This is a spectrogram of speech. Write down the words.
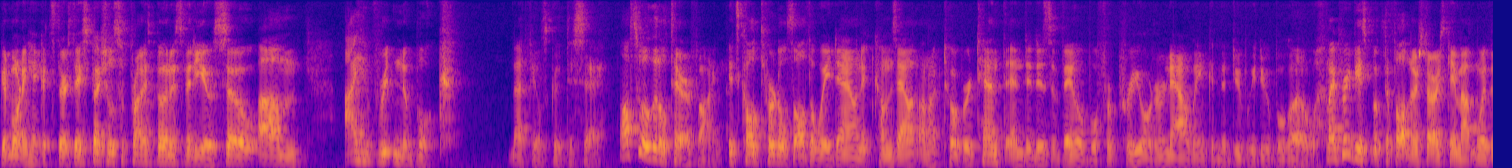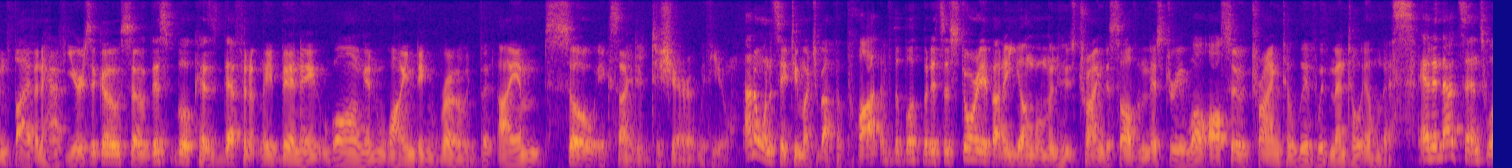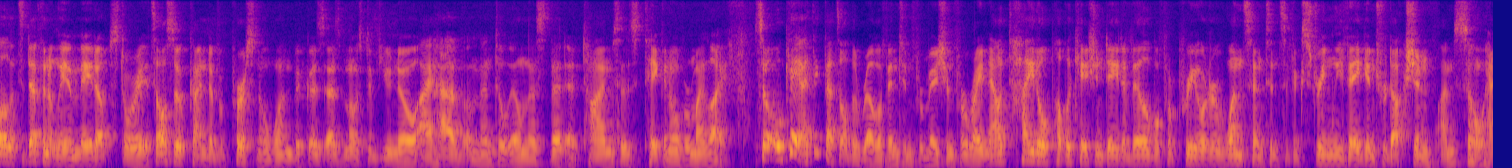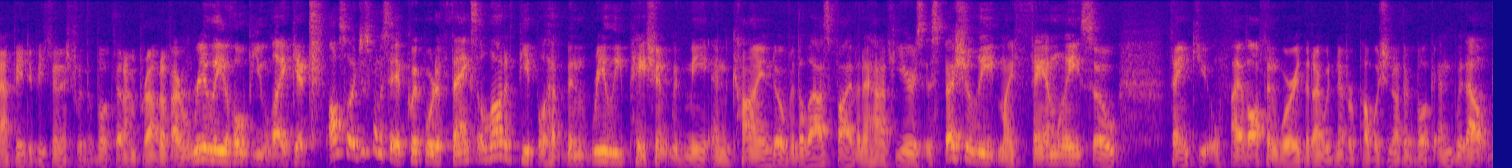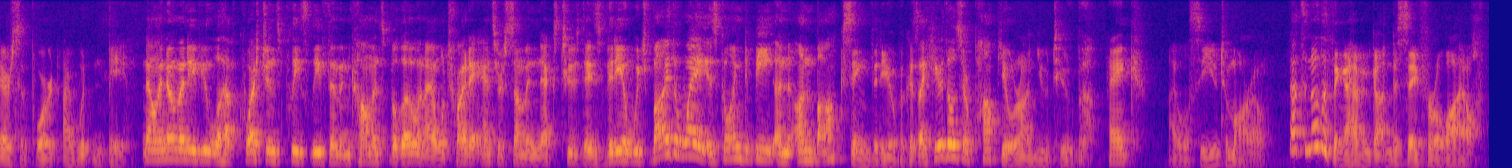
Good morning, Hank. It's Thursday. Special surprise bonus video. So, um, I have written a book. That feels good to say. Also a little terrifying. It's called Turtles All the Way Down. It comes out on October 10th, and it is available for pre-order now, link in the doobly-doo below. My previous book, The Fault in Our Stars, came out more than five and a half years ago, so this book has definitely been a long and winding road, but I am so excited to share it with you. I don't want to say too much about the plot of the book, but it's a story about a young woman who's trying to solve a mystery while also trying to live with mental illness. And in that sense, while it's definitely a made-up story, it's also kind of a personal one, because as most of you know, I have a mental illness that at times has taken over my life. So okay, I think that's all the relevant information for right now. Title, publication date available for pre-order, one sentence of extremely vague introduction. I'm so happy to be finished with a book that I'm proud of. I really hope you like it. Also, I just want to say a quick word of thanks. A lot of people have been really patient with me and kind over the last five and a half years, especially my family, so Thank you. I have often worried that I would never publish another book, and without their support, I wouldn't be. Now, I know many of you will have questions. Please leave them in comments below, and I will try to answer some in next Tuesday's video, which, by the way, is going to be an unboxing video, because I hear those are popular on YouTube. Hank, I will see you tomorrow. That's another thing I haven't gotten to say for a while.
